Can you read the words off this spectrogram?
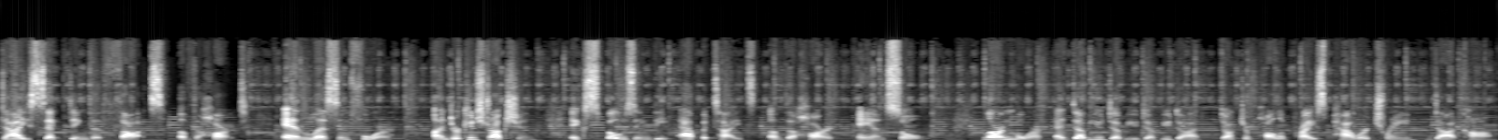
Dissecting the Thoughts of the Heart. And Lesson 4 Under Construction Exposing the Appetites of the Heart and Soul. Learn more at www.drpaulapricepowertrain.com.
